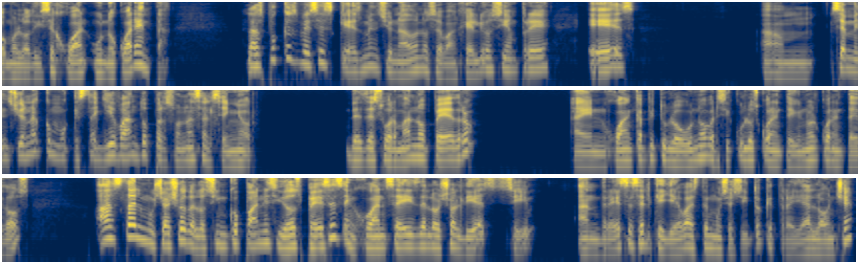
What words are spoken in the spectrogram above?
como lo dice Juan 1.40. Las pocas veces que es mencionado en los evangelios siempre es se menciona como que está llevando personas al Señor. Desde su hermano Pedro, en Juan capítulo 1, versículos 41 al 42, hasta el muchacho de los cinco panes y dos peces en Juan 6 del 8 al 10, sí. Andrés es el que lleva a este muchachito que traía lonche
